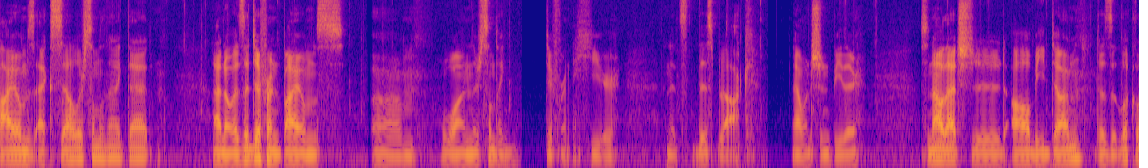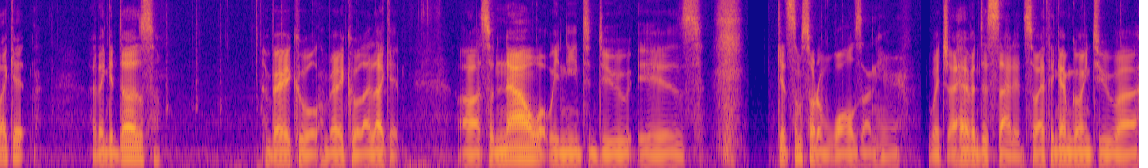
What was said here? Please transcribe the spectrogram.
biomes XL or something like that. I don't know. It's a different biomes um, one. There's something different here, and it's this block. That one shouldn't be there. So now that should all be done. Does it look like it? I think it does. Very cool. Very cool. I like it. Uh, so now what we need to do is get some sort of walls on here, which I haven't decided. So I think I'm going to uh,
